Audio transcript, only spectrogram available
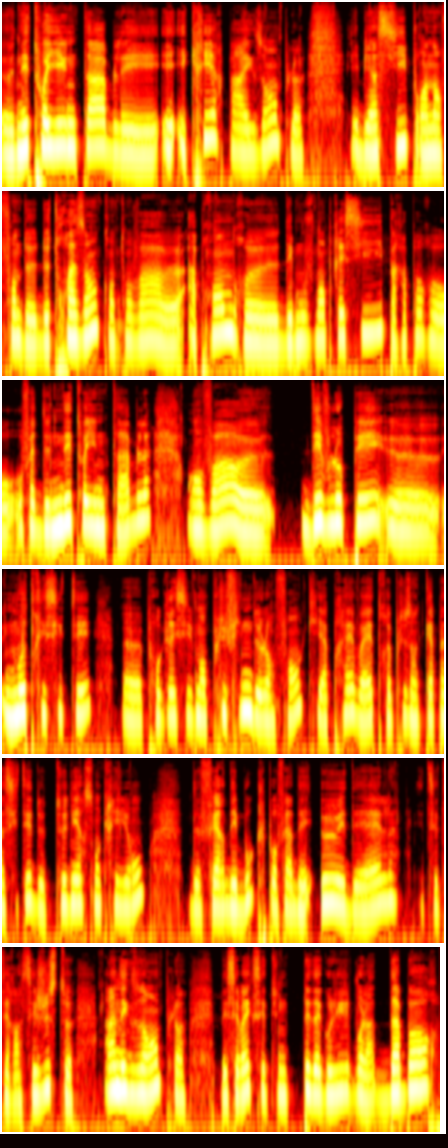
euh, nettoyer une table et, écrire, par exemple. Eh bien si, pour un enfant de, de 3 ans, quand on va apprendre des mouvements précis par rapport au, fait de nettoyer une table, on va développer euh, une motricité euh, progressivement plus fine de l'enfant qui après va être plus en capacité de tenir son crayon, de faire des boucles pour faire des E et des L, etc. C'est juste un exemple, mais c'est vrai que c'est une pédagogie, voilà, d'abord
